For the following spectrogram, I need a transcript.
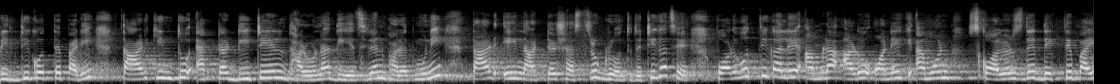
বৃদ্ধি করতে পারি, তার কিন্তু একটা ডিটেল ধারণা দিয়েছিলেন ভরতমুনি তার এই নাট্যশাস্ত্র গ্রন্থতে, ঠিক আছে? পরবর্তীকালে আমরা আরও অনেক এমন স্কলার্সদের দেখতে পাই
